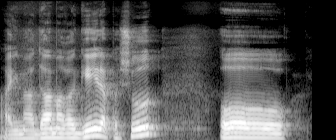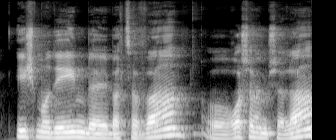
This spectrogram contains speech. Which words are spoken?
האם האדם הרגיל הפשוט או איש מודיעין בצבא או ראש הממשלה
